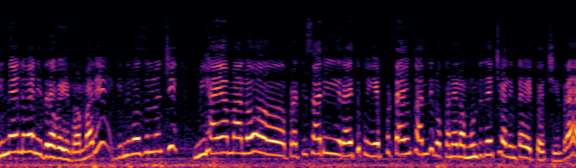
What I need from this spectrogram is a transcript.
గిన్నెళ్ళు పోయి నిద్రపోయినరా మరి? ఇన్ని రోజుల నుంచి మీ హయామాలో ప్రతిసారి రైతుకు ఎప్పుడు టైం కంది? ఒక నెల ముందు తెచ్చి వాళ్ళు ఇంట పెట్టి వచ్చిండ్రా?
